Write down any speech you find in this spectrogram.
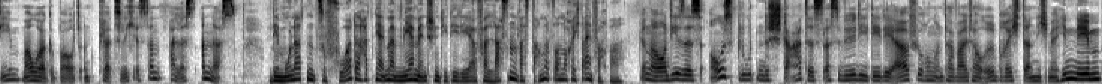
die Mauer gebaut und plötzlich ist dann alles anders. In den Monaten zuvor, da hatten ja immer mehr Menschen die DDR verlassen, was damals auch noch recht einfach war. Genau, und dieses Ausbluten des Staates, das will die DDR-Führung unter Walter Ulbricht dann nicht mehr hinnehmen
